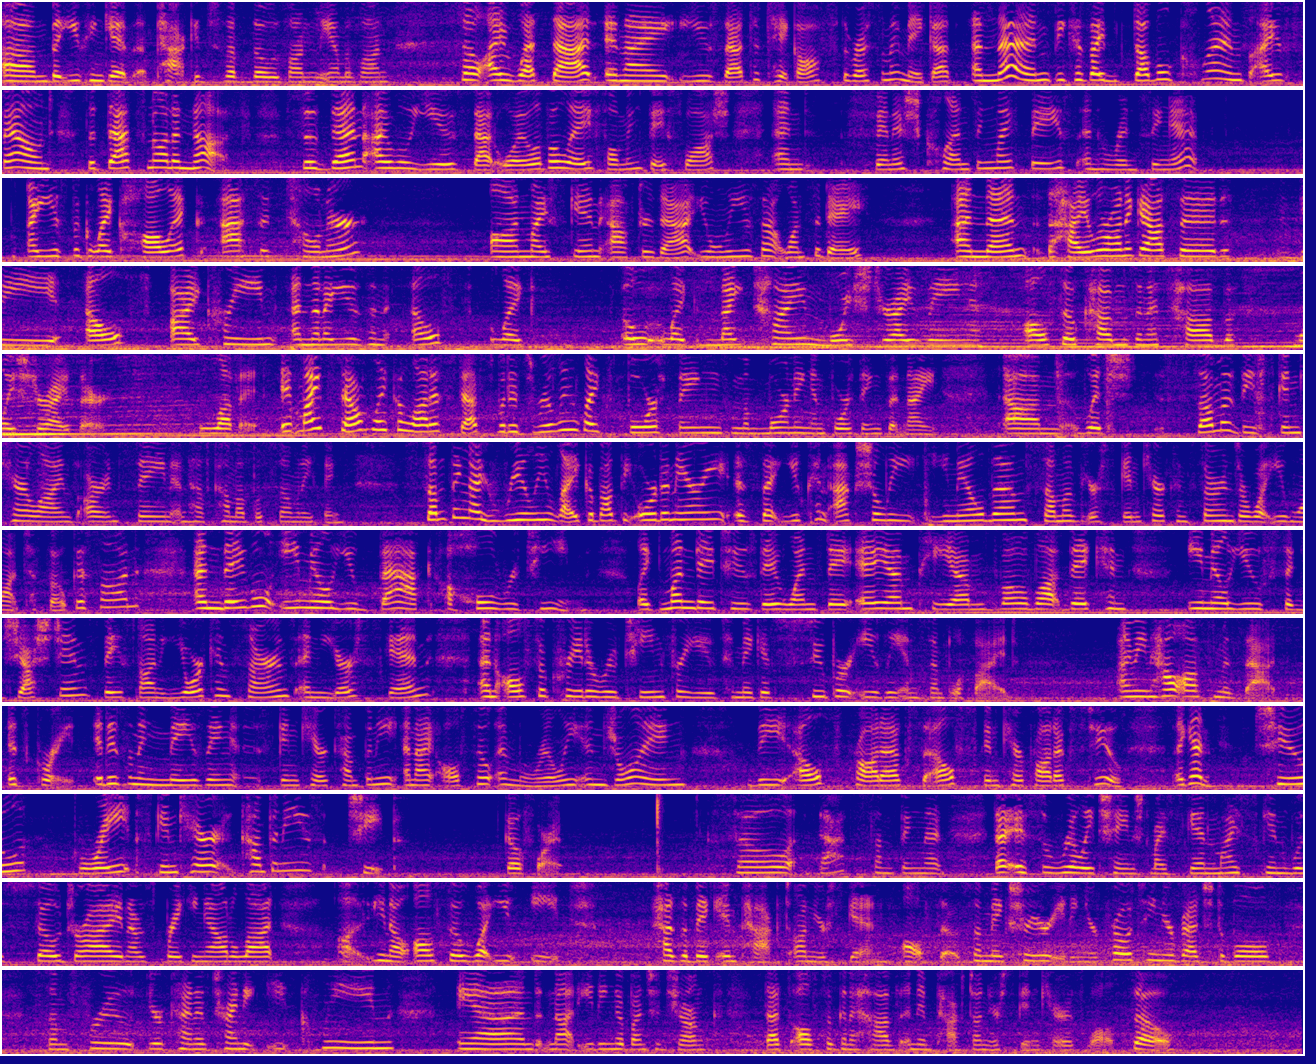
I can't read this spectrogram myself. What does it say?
Um, but you can get packages of those on Amazon. So I wet that and I use that to take off the rest of my makeup. And then because I double cleanse, I found that that's not enough. So then I will use that oil of Olay foaming face wash and finish cleansing my face and rinsing it. I use the glycolic acid toner on my skin after that. You only use that once a day. And then the hyaluronic acid, the e.l.f. eye cream, and then I use an e.l.f. like oh like nighttime moisturizing also comes in a tub moisturizer. Love it. It might sound like a lot of steps, but it's really like four things in the morning and four things at night um, which some of these skincare lines are insane and have come up with so many things. Something I really like about The Ordinary is that you can actually email them some of your skincare concerns or what you want to focus on, and they will email you back a whole routine. Like Monday, Tuesday, Wednesday, AM, PM, blah, blah, blah. They can email you suggestions based on your concerns and your skin, and also create a routine for you to make it super easy and simplified. I mean, how awesome is that? It's great. It is an amazing skincare company, and I also am really enjoying the e.l.f. products, the e.l.f. skincare products too. Again, two great skincare companies, cheap. Go for it. So that's something that that really changed my skin. My skin was so dry and I was breaking out a lot. Uh, you know, also what you eat has a big impact on your skin also. So make sure you're eating your protein, your vegetables, some fruit. You're kind of trying to eat clean and not eating a bunch of junk. That's also going to have an impact on your skincare as well. So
